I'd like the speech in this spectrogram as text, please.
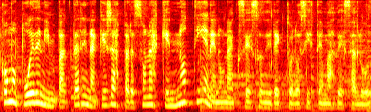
¿Cómo pueden impactar en aquellas personas que no tienen un acceso directo a los sistemas de salud?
